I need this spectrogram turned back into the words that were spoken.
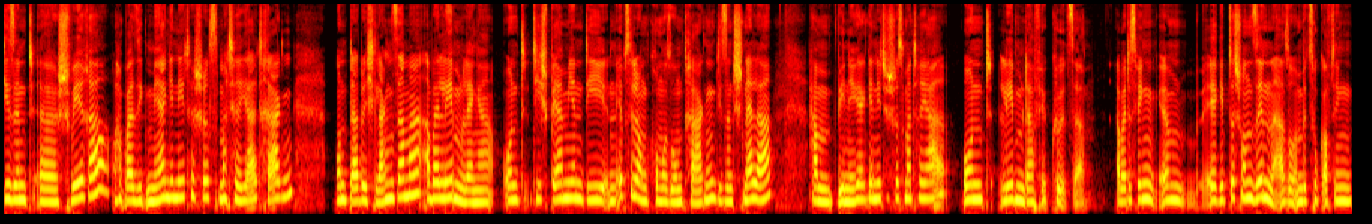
die sind äh, schwerer, weil sie mehr genetisches Material tragen und dadurch langsamer, aber leben länger. Und die Spermien, die ein Y-Chromosom tragen, die sind schneller, haben weniger genetisches Material und leben dafür kürzer. Aber deswegen ähm, ergibt es schon Sinn, also in Bezug auf den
